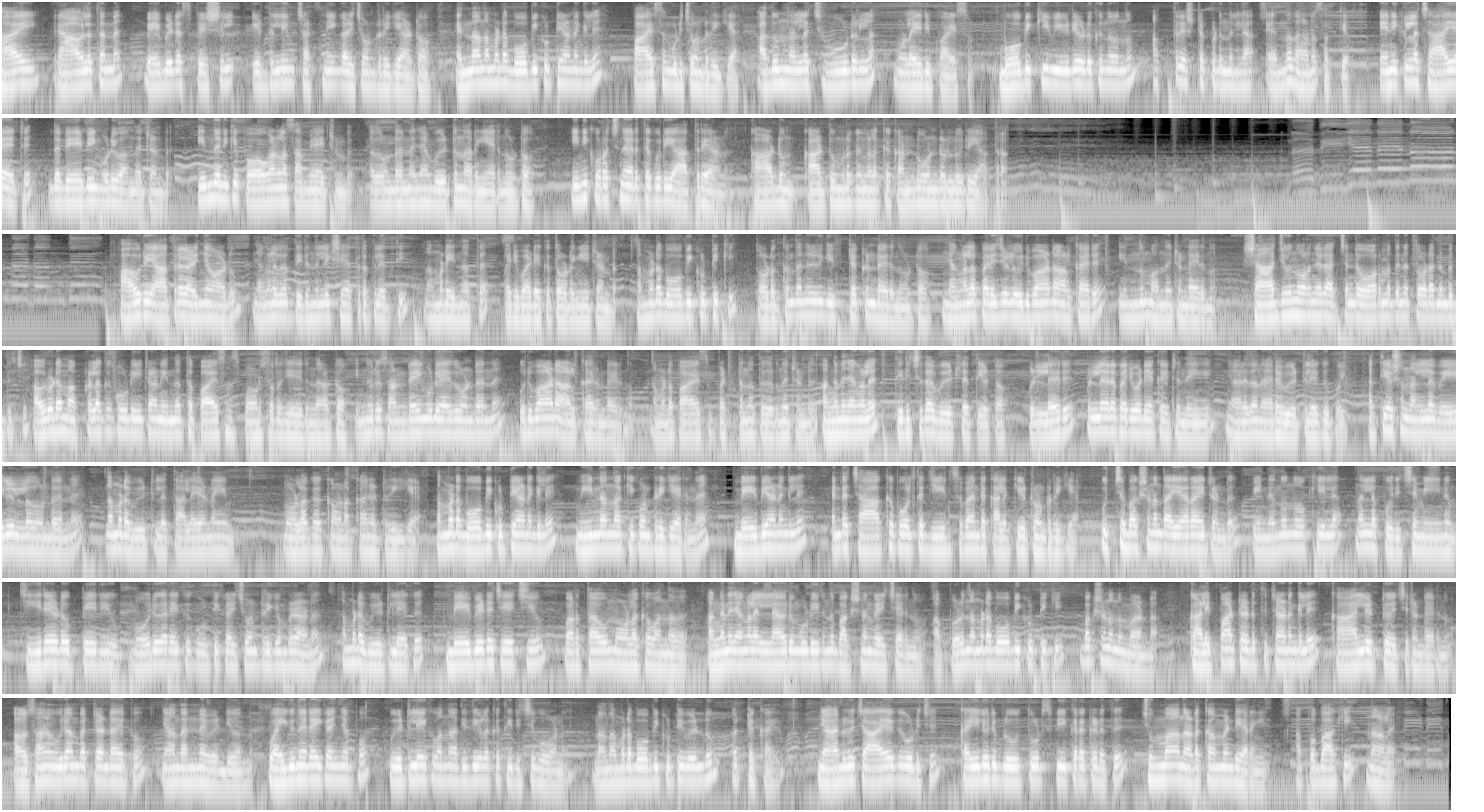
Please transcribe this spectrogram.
Hi രാവിലെ തന്നെ ബേബിയുടെ സ്പെഷ്യൽ ഇഡ്ഡലിയും ചട്നിയും കഴിച്ചുകൊണ്ടിരിക്കുക കേട്ടോ. എന്നാൽ നമ്മുടെ ബോബി കുട്ടിയാണെങ്കിൽ പായസം കുടിച്ചുകൊണ്ടിരിക്കുക അതും നല്ല ചൂടുള്ള മുളയരി പായസം. ബോബിക്ക് വീഡിയോ എടുക്കുന്നതൊന്നും അത്ര ഇഷ്ടപ്പെടുന്നില്ല എന്നതാണ് സത്യം. എനിക്കുള്ള ചായ ആയിട്ട് ഇത് ബേബിയും കൂടി വന്നിട്ടുണ്ട്. ഇന്ന് എനിക്ക് പോകാനുള്ള സമയമായിട്ടുണ്ട്. അതുകൊണ്ട് തന്നെ ഞാൻ വീട്ടിൽ നിന്ന് ഇറങ്ങിയായിരുന്നു കേട്ടോ. ഇനി കുറച്ച് നേരത്തേക്ക് ഒരു യാത്രയാണ്. കാടും കാട്ടുമൃഗങ്ങളൊക്കെ കണ്ടുകൊണ്ടുള്ളൊരു യാത്ര. ആ ഒരു യാത്ര കഴിഞ്ഞ പാടും ഞങ്ങളിത് തിരുനെല്ലി ക്ഷേത്രത്തിലെത്തി നമ്മുടെ ഇന്നത്തെ പരിപാടിയൊക്കെ തുടങ്ങിയിട്ടുണ്ട്. നമ്മുടെ ബോബിക്കുട്ടിക്ക് തുടക്കം തന്നെ ഒരു ഗിഫ്റ്റൊക്കെ ഉണ്ടായിരുന്നു കേട്ടോ. ഞങ്ങളെ പരിചയമുള്ള ഒരുപാട് ആൾക്കാർ ഇന്നും വന്നിട്ടുണ്ടായിരുന്നു. ഷാജു എന്ന് പറഞ്ഞൊരു അച്ഛന്റെ ഓർമ്മ ദിനത്തോടനുബന്ധിച്ച് അവരുടെ മക്കളൊക്കെ കൂടിയിട്ടാണ് ഇന്നത്തെ പായസം സ്പോൺസർ ചെയ്തിരുന്നത് കേട്ടോ. ഇന്നൊരു സൺഡേയും കൂടി ആയതുകൊണ്ട് തന്നെ ഒരുപാട് ആൾക്കാരുണ്ടായിരുന്നു. നമ്മുടെ പായസം പെട്ടെന്ന് തീർന്നിട്ടുണ്ട്. അങ്ങനെ ഞങ്ങൾ തിരിച്ചതാ വീട്ടിലെത്തി കേട്ടോ. പിള്ളേര് പിള്ളേരെ പരിപാടിയൊക്കെ ആയിട്ട് നീങ്ങി. ഞാനിത് നേരെ വീട്ടിലേക്ക് പോയി. അത്യാവശ്യം നല്ല വെയിലുള്ളതുകൊണ്ട് തന്നെ നമ്മുടെ വീട്ടിലെ തലയണയും മുളകൊക്കെ ഉണക്കാനിട്ടിരിക്കുക. നമ്മുടെ ബോബി കുട്ടിയാണെങ്കിൽ മീൻ നന്നാക്കിക്കൊണ്ടിരിക്കുകയായിരുന്നേ. ബേബി ആണെങ്കിൽ എന്റെ ചാക്ക് പോലത്തെ ജീൻസ് പാന്റ് കലക്കിയിട്ടുകൊണ്ടിരിക്കുക ഉച്ചഭക്ഷണം തയ്യാറായിട്ടുണ്ട്. പിന്നൊന്നും നോക്കിയില്ല. നല്ല പൊരിച്ച മീനും ചീരയുടെ ഉപ്പേരിയും മോരുകറിയൊക്കെ കൂട്ടി കഴിച്ചുകൊണ്ടിരിക്കുമ്പോഴാണ് നമ്മുടെ വീട്ടിലേക്ക് ബേബിയുടെ ചേച്ചിയും ഭർത്താവും മോളൊക്കെ വന്നത്. അങ്ങനെ ഞങ്ങൾ എല്ലാവരും കൂടി ഇരുന്ന് ഭക്ഷണം കഴിച്ചായിരുന്നു. അപ്പോഴും നമ്മുടെ ബോബി കുട്ടിക്ക് ഭക്ഷണമൊന്നും വേണ്ട. കളിപ്പാട്ട് എടുത്തിട്ടാണെങ്കിൽ കാലിലിട്ട് വെച്ചിട്ടുണ്ടായിരുന്നു. അവസാനം ഊരാൻ പറ്റാണ്ടായപ്പോൾ ഞാൻ തന്നെ വേണ്ടി വന്നു. വൈകുന്നേരമായി കഴിഞ്ഞപ്പോൾ വീട്ടിലേക്ക് വന്ന അതിഥികളൊക്കെ തിരിച്ചു പോവാണ്. എന്നാൽ നമ്മുടെ ബോബിക്കുട്ടി വീണ്ടും ഒറ്റക്കായി. ഞാനൊരു ചായയൊക്കെ കുടിച്ച് കയ്യിലൊരു ബ്ലൂടൂത്ത് സ്പീക്കറൊക്കെ എടുത്ത് ചുമ്മാ നടക്കാൻ വേണ്ടി ഇറങ്ങി. അപ്പോൾ ബാക്കി നാളെ.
